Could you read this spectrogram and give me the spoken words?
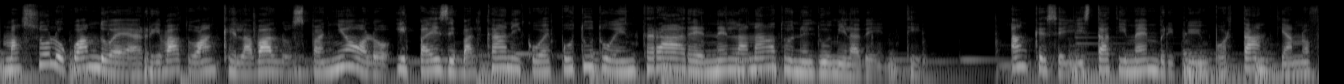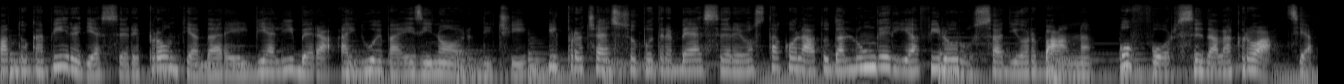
ma solo quando è arrivato anche l'avallo spagnolo il paese balcanico è potuto entrare nella Nato nel 2020. Anche se gli stati membri più importanti hanno fatto capire di essere pronti a dare il via libera ai due paesi nordici, il processo potrebbe essere ostacolato dall'Ungheria filorussa di Orbán o forse dalla Croazia,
